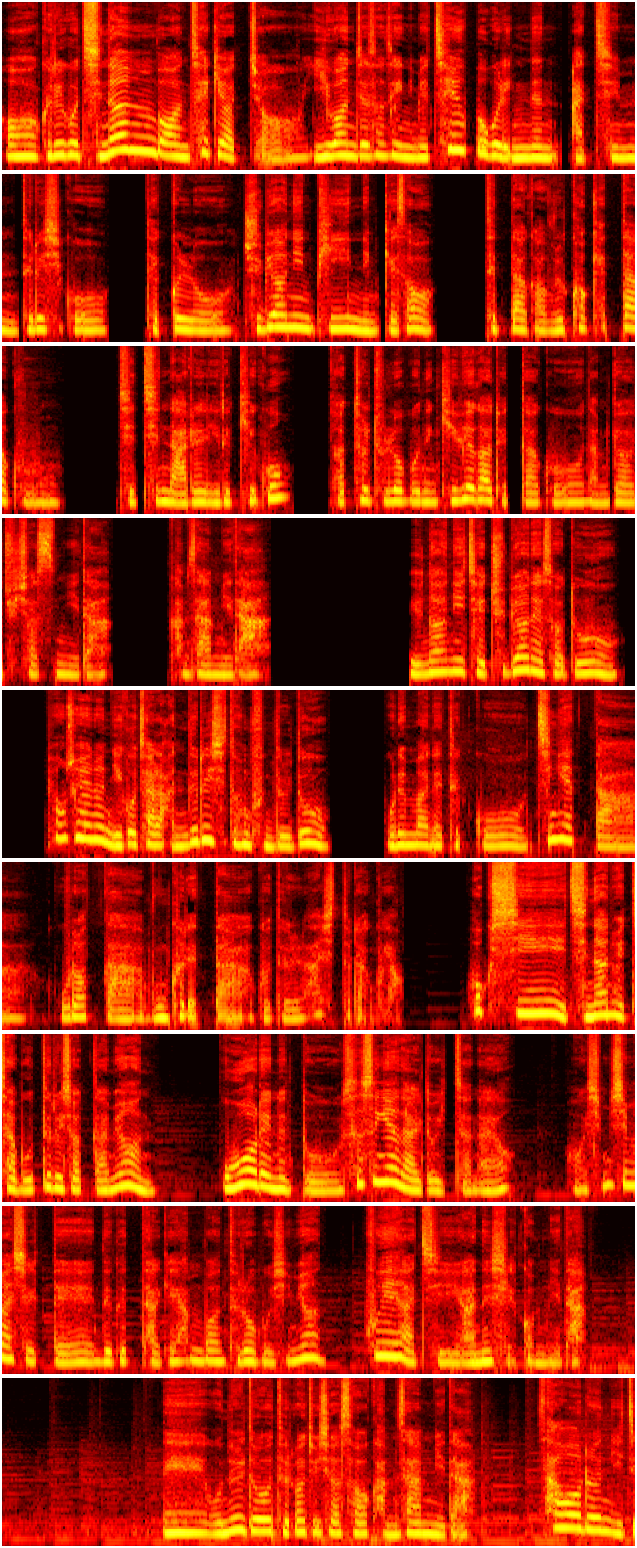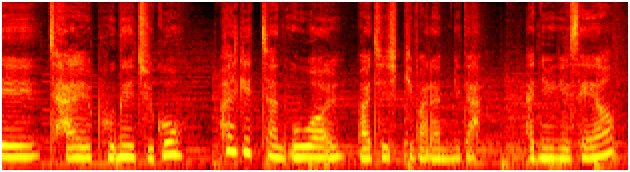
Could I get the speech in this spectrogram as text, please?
어, 그리고 지난번 책이었죠. 이원재 선생님의 체육복을 읽는 아침 들으시고 댓글로 주변인 비인님께서 듣다가 울컥했다고 지친 나를 일으키고 곁을 둘러보는 기회가 됐다고 남겨주셨습니다. 감사합니다. 유난히 제 주변에서도 평소에는 이거 잘 안 들으시던 분들도 오랜만에 듣고 찡했다, 울었다, 뭉클했다고들 하시더라고요. 혹시 지난 회차 못 들으셨다면 5월에는 또 스승의 날도 있잖아요. 어, 심심하실 때 느긋하게 한번 들어보시면 후회하지 않으실 겁니다. 네, 오늘도 들어주셔서 감사합니다. 4월은 이제 잘 보내주고 활기찬 5월 맞으시기 바랍니다. 안녕히 계세요.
